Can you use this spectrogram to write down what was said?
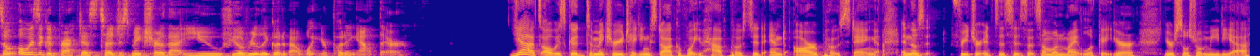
So always a good practice to just make sure that you feel really good about what you're putting out there. Yeah, it's always good to make sure you're taking stock of what you have posted and are posting in those future instances that someone might look at your your social media.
